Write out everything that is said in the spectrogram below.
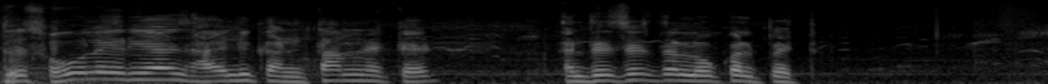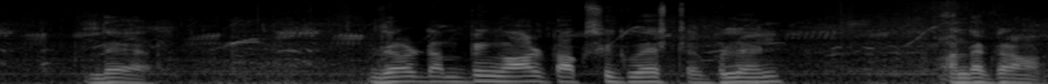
This whole area is highly contaminated, and this is the local pit. There. They are dumping all toxic waste effluent on the ground.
